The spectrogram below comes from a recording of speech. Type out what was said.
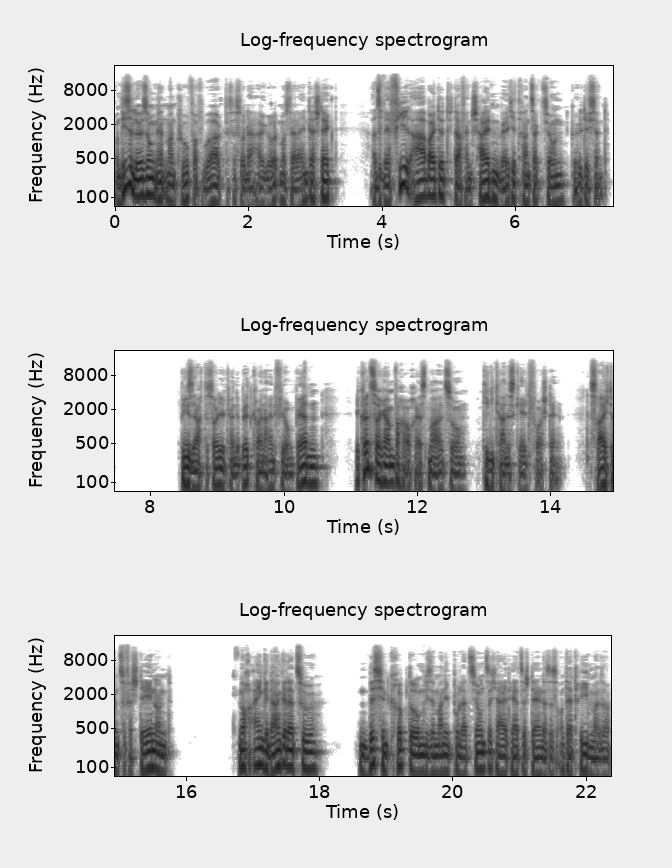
Und diese Lösung nennt man Proof of Work, das ist so der Algorithmus, der dahinter steckt. Also wer viel arbeitet, darf entscheiden, welche Transaktionen gültig sind. Wie gesagt, es soll hier keine Bitcoin-Einführung werden. Ihr könnt es euch einfach auch erstmal als so digitales Geld vorstellen. Das reicht, um zu verstehen und noch ein Gedanke dazu. Ein bisschen Krypto, um diese Manipulationssicherheit herzustellen, das ist untertrieben. Also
